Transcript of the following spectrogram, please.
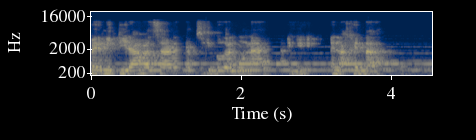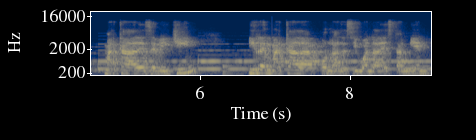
permitirá avanzar sin duda alguna eh, en la agenda marcada desde Beijing y remarcada por las desigualdades también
